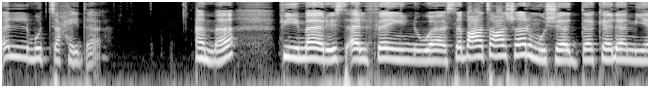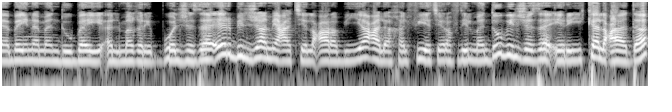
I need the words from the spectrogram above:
المتحدة. أما في مارس 2017 مشادة كلامية بين مندوبي المغرب والجزائر بالجامعة العربية على خلفية رفض المندوب الجزائري كالعادة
